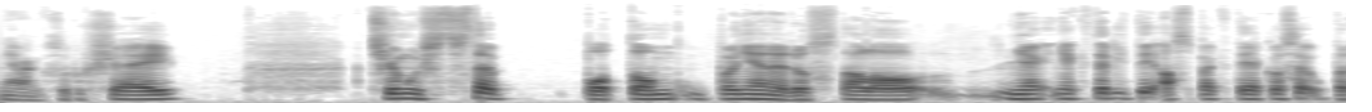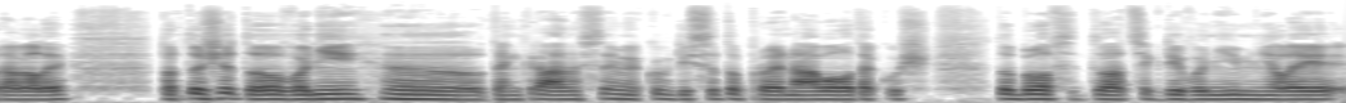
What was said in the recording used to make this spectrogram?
nějak zrušej, k čemuž se potom úplně nedostalo. Ně, některé ty aspekty jako se upravily, protože to oni eh, tenkrát, myslím, jako když se to projednávalo, tak už to bylo v situaci, kdy oni měli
